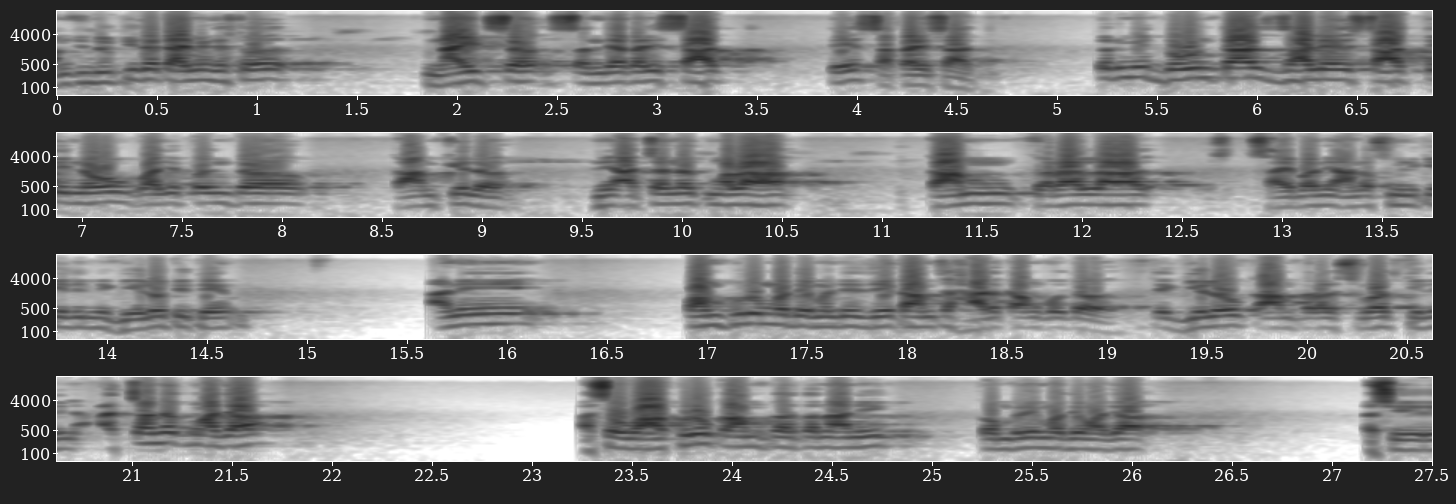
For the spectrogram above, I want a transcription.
आमची ड्युटीचा टायमिंग असतो नाईटचं संध्याकाळी सात ते सकाळी सात. तर मी दोन तास झाले सात ते नऊ वाजेपर्यंत काम केलं आणि अचानक मला काम करायला साहेबांनी अनाउन्समेंट केली मी गेलो तिथे. आणि रूममध्ये म्हणजे जे का आमचं हाड काम होतं ते गेलो काम करायला सुरुवात केली आणि अचानक माझ्या असं वाकलो काम करताना आणि कमरेमध्ये माझ्या अशी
